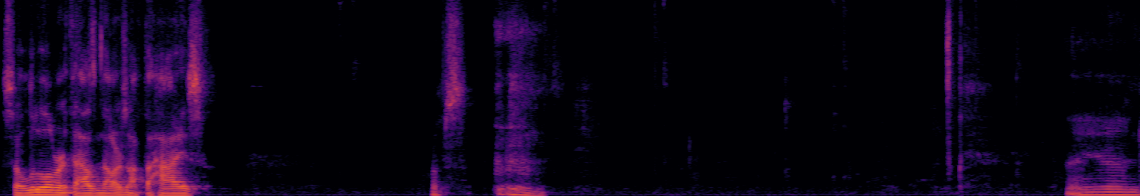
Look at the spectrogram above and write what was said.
So a little over a thousand dollars off the highs. Oops. and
